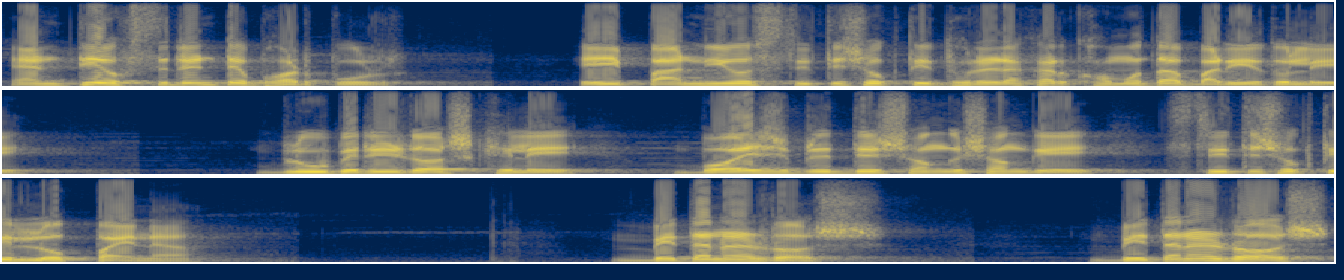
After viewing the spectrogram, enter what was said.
অ্যান্টিঅক্সিডেন্টে ভরপুর। এই পানীয় স্মৃতিশক্তি ধরে রাখার ক্ষমতা বাড়িয়ে তোলে। ব্লুবেরির রস খেলে বয়স বৃদ্ধির সঙ্গে সঙ্গে স্মৃতিশক্তির লোপ পায় না। বেদানার রস। বেদানার রস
